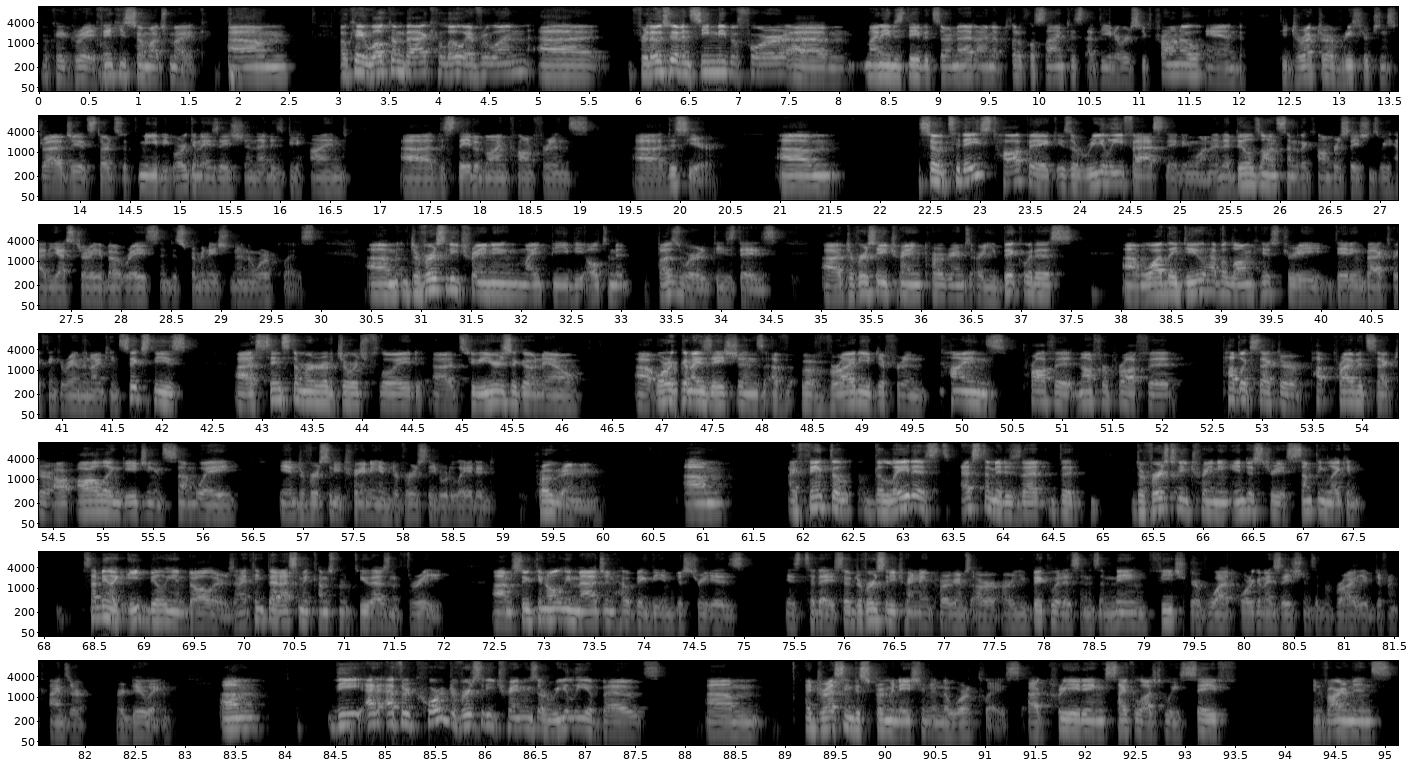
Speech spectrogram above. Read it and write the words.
Okay, great. Thank you so much, Mike. Um, Okay, welcome back. Hello, everyone. Uh, for those who haven't seen me before, um, my name is David Zarnett. I'm a political scientist at the University of Toronto and the Director of Research and Strategy It Starts With Me, the organization that is behind uh, the State of Mind conference uh, this year. Um, so today's topic is a really fascinating one, and it builds on some of the conversations we had yesterday about race and discrimination in the workplace. Um, diversity training might be the ultimate buzzword these days. Uh, diversity training programs are ubiquitous. Um, while they do have a long history dating back to, I think, around the 1960s, uh, since the murder of George Floyd uh, two years ago now, uh, organizations of, of, a variety of different kinds, profit, not for profit, public sector, private sector, are all engaging in some way in diversity training and diversity related programming. Um, I think the, the latest estimate is that the diversity training industry is something like an something like $8 billion. And I think that estimate comes from 2003. Um, so you can only imagine how big the industry is, is today. So diversity training programs are, are ubiquitous and it's a main feature of what organizations of a variety of different kinds are, are doing. Um, the, at, at, their core, diversity trainings are really about um, addressing discrimination in the workplace, uh, creating psychologically safe environments,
